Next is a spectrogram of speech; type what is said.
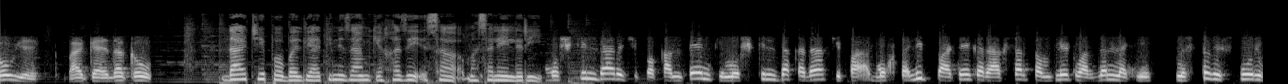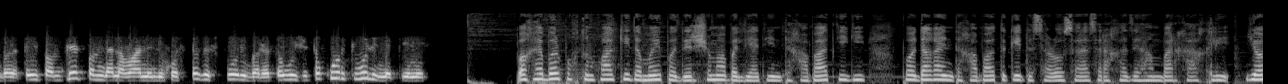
کوی باقاعده کو دا چې په بلدیاتي نظام کې خزه اسه مسلې لري مشکل دا چې په کمپاین کې مشکل دا کده چې په مختلف پارټي کې اکثر پمپلیټ وردن نه کی نو ستغې سپورې به ته یې پمپلیټ پم د نوانلي خو ستغې سپورې به راته وایي چې ته کور کې ولې نه کینې په خیبر پښتونخوا کې د مې په دیرشمه بلدیاتي انتخابات کیږي په دغه انتخاباتو کې د سړو سره سره ښځې هم برخه اخلي یو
